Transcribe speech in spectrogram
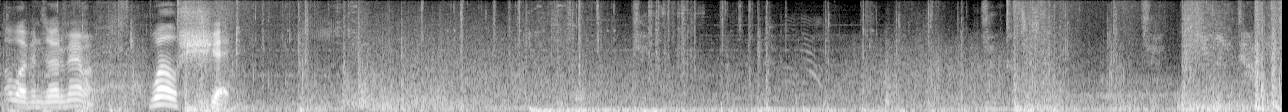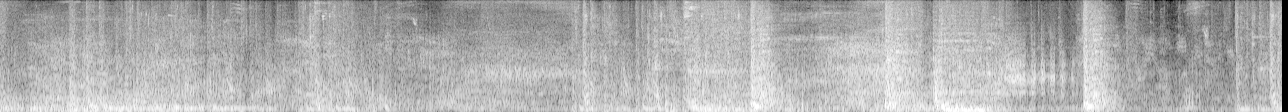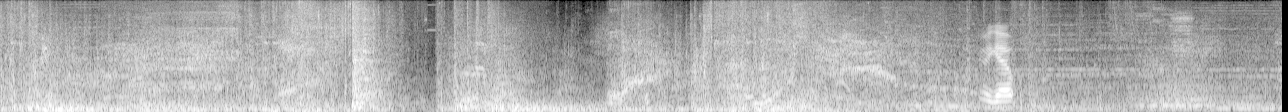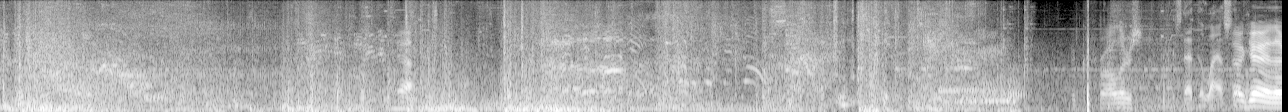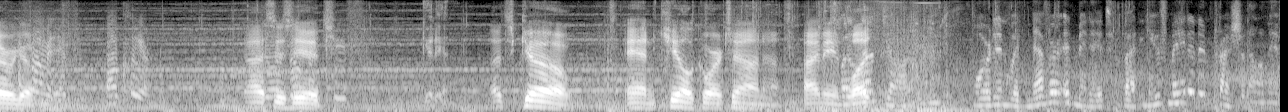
My weapon's out of ammo. Well, shit. Yeah. The crawlers. Is that the last of them? Okay, there we go. Affirmative. All clear. This is it. Chief. Get in. Let's go and kill Cortana. I mean, Well what? done, John. Warden would never admit it, but you've made an impression on him.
